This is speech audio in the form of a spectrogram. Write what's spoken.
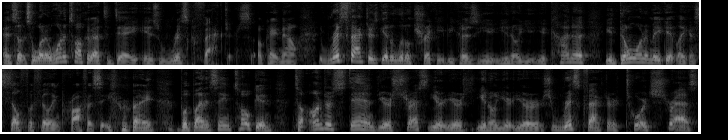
and so so what I want to talk about today is risk factors. Okay, now risk factors get a little tricky because you you know you, you kind of you don't want to make it like a self-fulfilling prophecy, right? Right? But by the same token, to understand your stress, your your you know your your risk factor towards stress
